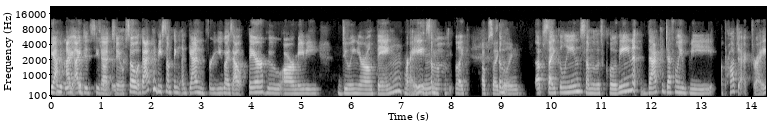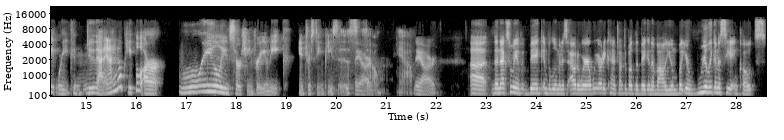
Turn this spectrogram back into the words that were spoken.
Yeah, I, I did see that too. So that could be something again for you guys out there who are maybe doing your own thing, right? Mm-hmm. Some of like upcycling. Some, upcycling some of this clothing that could definitely be a project right where you could mm-hmm. do that and i know people are really searching for unique interesting pieces they are so, yeah they are uh, the next one we have big and voluminous outerwear. We already kind of talked about the big and the volume, but you're really going to see it in coats.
